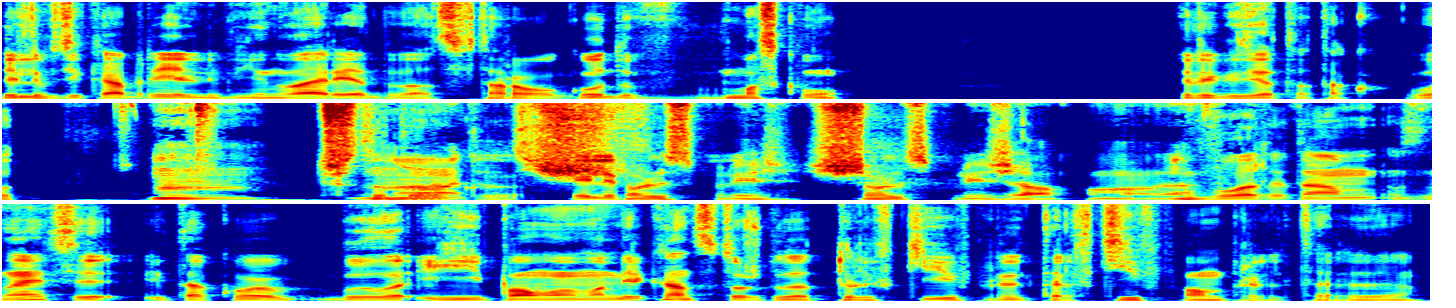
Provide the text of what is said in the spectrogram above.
или в декабре, или в январе 22 года в Москву. Или где-то так вот. Что-то Ну, такое. Или Шольц, приезж- Шольц приезжал, по-моему, да? Вот, и там, знаете, и такое было. И, по-моему, американцы тоже куда-то, то ли в Киев прилетали, в Киев, по-моему, прилетали, да.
